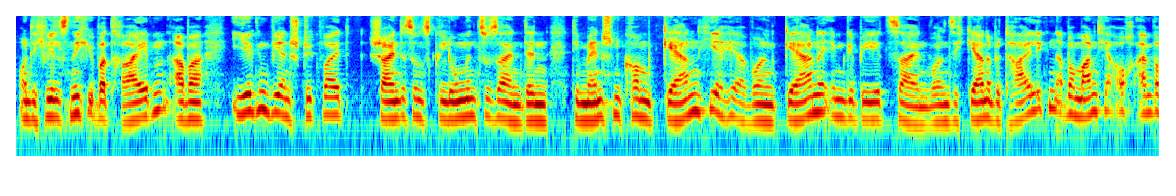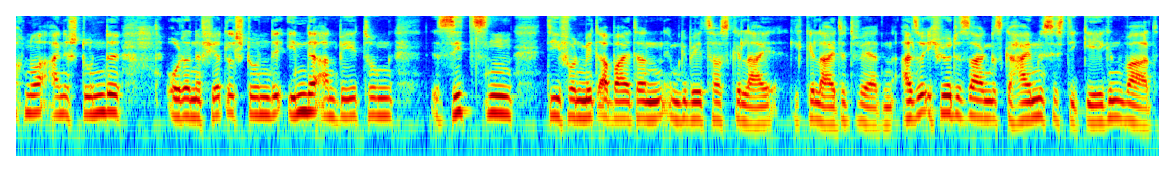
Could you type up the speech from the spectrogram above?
Und ich will es nicht übertreiben, aber irgendwie ein Stück weit scheint es uns gelungen zu sein, denn die Menschen kommen gern hierher, wollen gerne im Gebet sein, wollen sich gerne beteiligen, aber manche auch einfach nur eine Stunde oder eine Viertelstunde in der Anbetung sitzen, die von Mitarbeitern im Gebetshaus geleitet werden. Also ich würde sagen, das Geheimnis ist die Gegenwart.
